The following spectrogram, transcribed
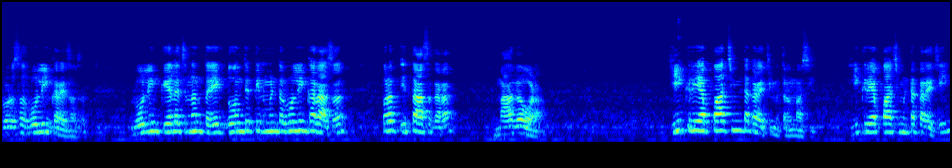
थोडंसं रोलिंग करायचं असं. रोलिंग केल्याच्यानंतर एक दोन ते तीन मिनिटं रोलिंग करा असं. परत इथं असं करा. मागं वडा ही क्रिया पाच मिनिटं करायची मित्रांनो अशी. ही क्रिया पाच मिनिटं करायची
